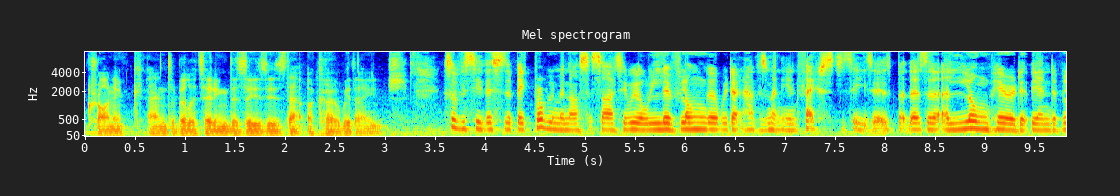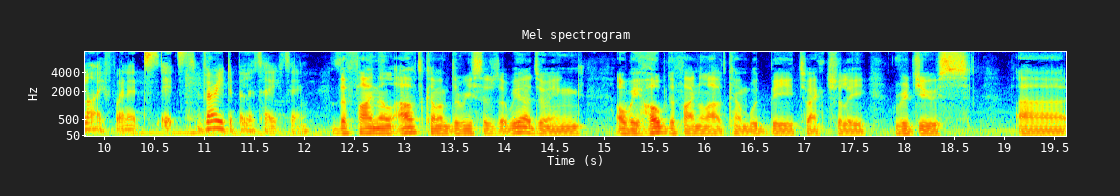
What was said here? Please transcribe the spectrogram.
chronic and debilitating diseases that occur with age. So obviously this is a big problem in our society. We all live longer, we don't have as many infectious diseases, but there's a, a long period at the end of life when it's it's very debilitating. The final outcome of the research that we are doing, or we hope the final outcome would be to actually reduce uh,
